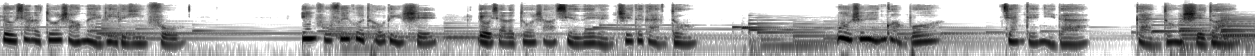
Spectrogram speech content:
留下了多少美丽的音符？音符飞过头顶时，留下了多少鲜为人知的感动？陌生人广播，将给你的感动时段。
